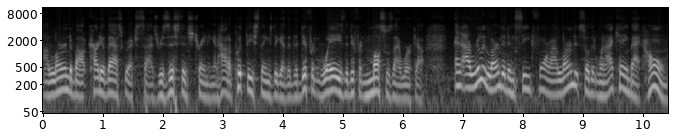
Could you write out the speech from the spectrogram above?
I learned about cardiovascular exercise, resistance training, and how to put these things together, the different ways, the different muscles I work out. And I really learned it in seed form. I learned it so that when I came back home,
